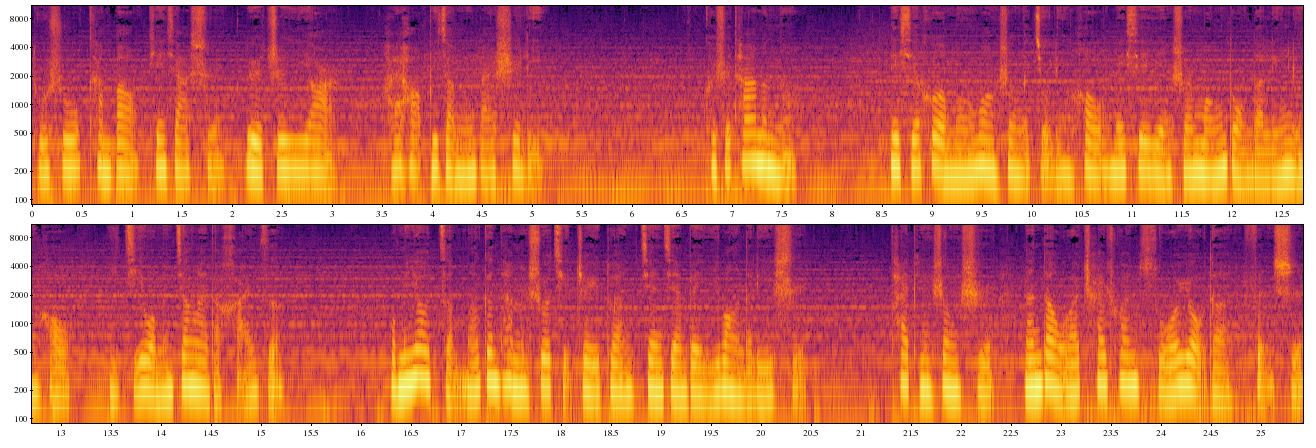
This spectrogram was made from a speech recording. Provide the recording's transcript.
读书看报天下事略知一二，还好比较明白事理。可是他们呢？那些荷尔蒙旺盛的九零后，那些眼神懵懂的零零后，以及我们将来的孩子。我们要怎么跟他们说起这一段渐渐被遗忘的历史？太平盛世，难道我要拆穿所有的粉饰？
